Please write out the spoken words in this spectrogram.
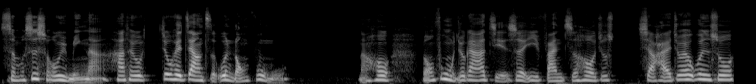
什么是手语名呢？”他就就会这样子问龙父母，然后龙父母就跟他解释一番之后，就小孩就会问说：“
